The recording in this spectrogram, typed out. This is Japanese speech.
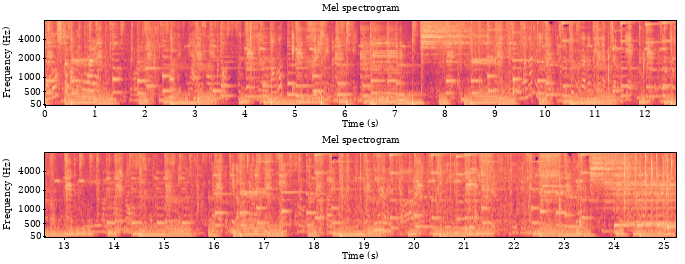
力を入れて戻しちゃダメ。そうですね。はい。そうですね筋を守ってはい。進みましょうはい。斜めになってると手も斜めになっちゃうのでもうちょっと右まで回します。してい。きますじゃない。と手が持たない。のでそう、硬い。から。い。い。ですよい。い。ペース。で、で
